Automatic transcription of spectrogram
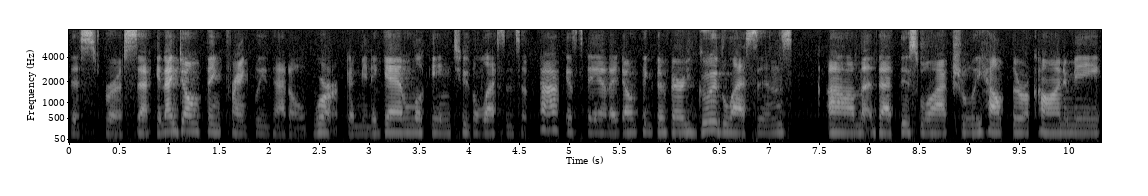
this for a second. I don't think, frankly, that'll work. I mean, again, looking to the lessons of Pakistan, I don't think they're very good lessons. Um, that this will actually help their economy.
